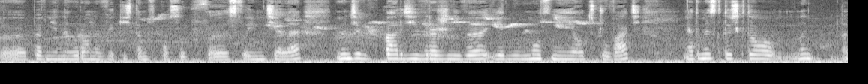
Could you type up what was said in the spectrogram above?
e, pewnie neuronów w jakiś tam sposób w swoim ciele, będzie bardziej wrażliwy i jakby mocniej je odczuwać. Natomiast ktoś, kto, no, no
